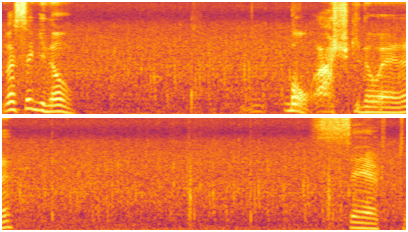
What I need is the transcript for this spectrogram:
Não é sangue, não. Bom, acho que não é, né? Certo.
